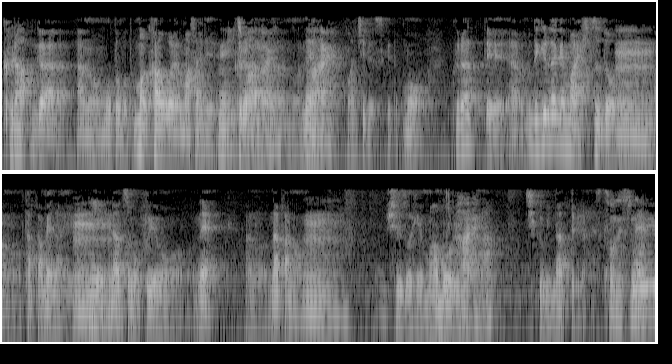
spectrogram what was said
蔵。があのもともと、まあ、川越はまさに蔵のね、はい。町ですけども蔵ってできるだけまあ湿度を、高めないように、うん。夏も冬もねあの中のうん。収蔵品を守るようはな仕組みになってるじゃないですか、そうですね。い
